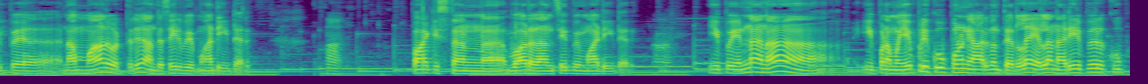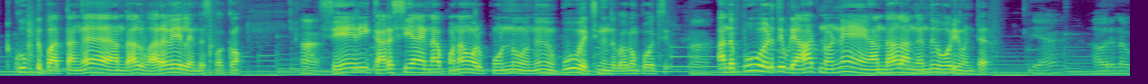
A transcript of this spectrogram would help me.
இப்போ நம்ம ஆள் ஒருத்தர் அந்த சைடு போய் மாட்டிக்கிட்டாரு. பாகிஸ்தான் பார்டர் அந்த சைடு போய் மாட்டிக்கிட்டாரு. இப்போ என்னன்னா இப்போ நம்ம எப்படி கூப்பிடணும்னு யாருக்கும் தெரில எல்லாம் நிறைய பேர் கூப்பிட்டு கூப்பிட்டு பார்த்தாங்க. அந்த ஆள் வரவே இல்லை இந்த பக்கம். சரி கடைசியாக என்ன பண்ணா ஒரு பொண்ணு ஒன்று பூ வச்சுன்னு இந்த பக்கம் போச்சு. அந்த பூ எடுத்து இப்படி ஆட்டினோடனே அந்த ஆள் அங்கேருந்து ஓடி வந்துட்டார். அவர் என்ன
